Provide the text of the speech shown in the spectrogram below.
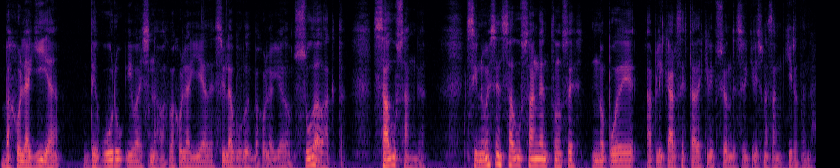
bajo la guía de Guru y Vaishnavas, bajo la guía de Srila Guru, bajo la guía de Sudha Bhakta, Sadhu Sangha. Si no es en Sadhu Sangha, entonces no puede aplicarse esta descripción de Sri Krishna Sankirtana.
